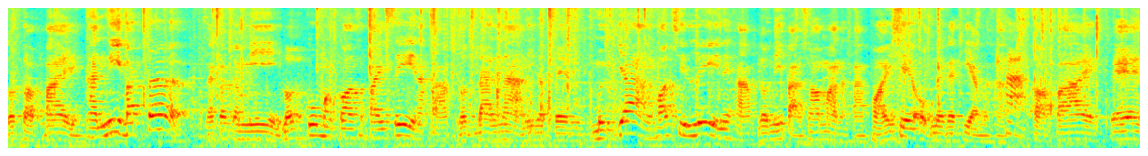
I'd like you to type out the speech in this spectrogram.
รสต่อไปฮันนี่บัตเตอร์แล้วก็จะมีรสกุ้งมังกรสไปซี่นะครับรสด้านหน้านี่จะเป็นหมึกย่างฮอตชิลลี่นะครับรสนี้ป๋าชอบมากนะครับหอยเชลล์อบเนยกระเทียมนะครับค่ะต่อไปเป็น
